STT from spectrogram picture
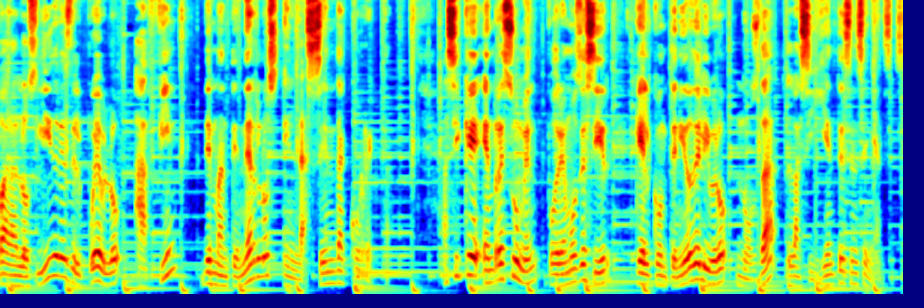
para los líderes del pueblo a fin de mantenerlos en la senda correcta. Así que, en resumen, podremos decir que el contenido del libro nos da las siguientes enseñanzas.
